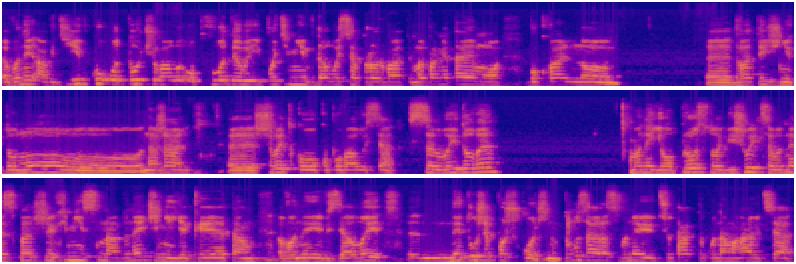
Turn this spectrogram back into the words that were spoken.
Вони Авдіївку оточували, обходили, і потім їм вдалося прорвати. Ми пам'ятаємо буквально е, два тижні тому. На жаль, е, швидко окупувалося Селидове. Вони його просто обійшли. Це одне з перших міст на Донеччині, яке там вони взяли е, не дуже пошкодженим. Тому зараз вони цю тактику намагаються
